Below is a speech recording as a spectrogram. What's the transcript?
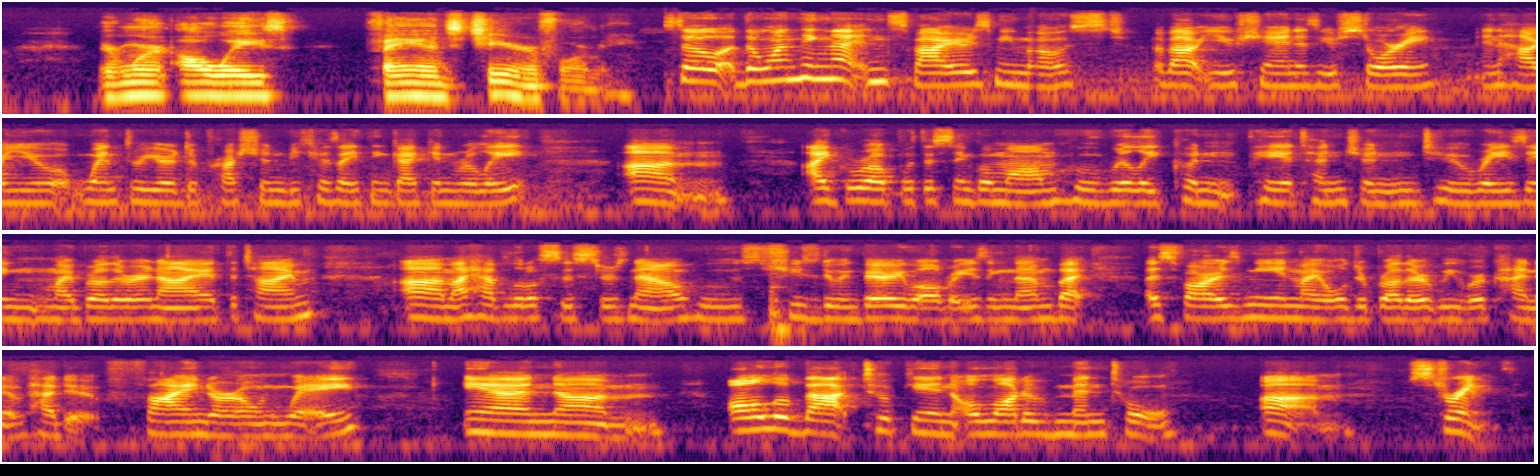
there weren't always fans cheering for me. So the one thing that inspires me most about you, Shan, is your story and how you went through your depression because I think I can relate. Um, I grew up with a single mom who really couldn't pay attention to raising my brother and I at the time. Um, I have little sisters now who's she's doing very well raising them, but as far as me and my older brother, we were kind of had to find our own way, and um, all of that took in a lot of mental um, strength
